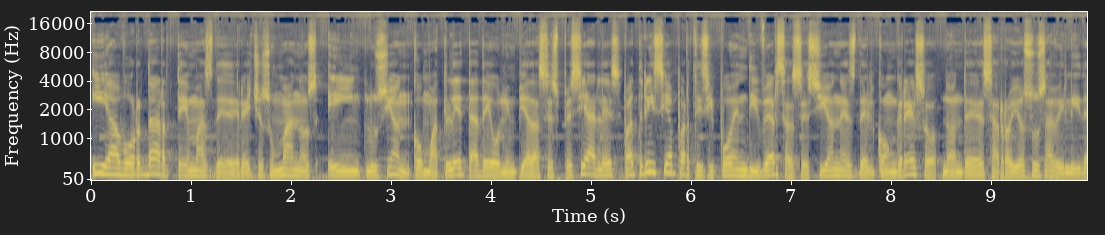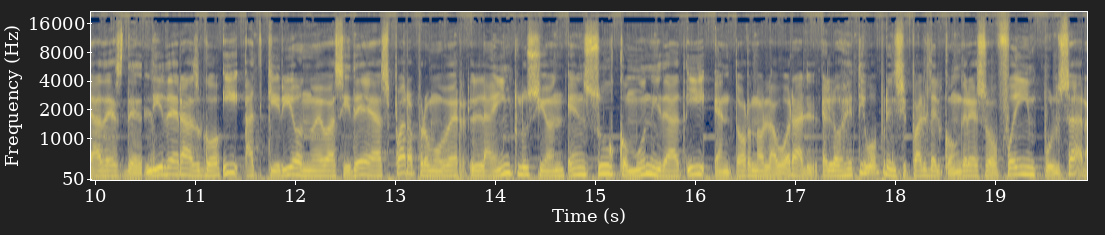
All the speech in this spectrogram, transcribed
y abordar temas de derechos humanos e inclusión. Como atleta de Olimpiadas Especiales, Patricia participó en diversas sesiones del Congreso, donde desarrolló sus habilidades de liderazgo y adquisición adquirió nuevas ideas para promover la inclusión en su comunidad y entorno laboral. El objetivo principal del Congreso fue impulsar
